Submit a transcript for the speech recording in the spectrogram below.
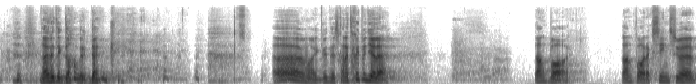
nou dat ek daaroor dink. Oh my goodness, gaan dit goed met julle? Dankbaar dankbaar. Ek sien so 'n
